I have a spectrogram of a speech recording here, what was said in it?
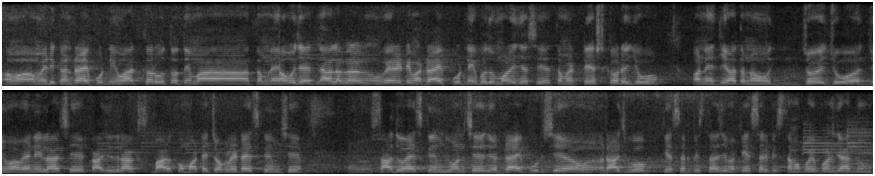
અમ- અમેરિકન ડ્રાયફ્રૂટની વાત કરું તો તેમાં તમને નવ જાતના અલગ અલગ વેરાયટીમાં ડ્રાયફ્રૂટ ને એ બધું મળી જશે. તમે ટેસ્ટ કરી જુઓ અને જેમાં તમને હું જોઈ, જુઓ, જેમાં વેનીલા છે, કાજુ દ્રાક્ષ, બાળકો માટે ચોકલેટ આઈસ્ક્રીમ છે, સાદું આઈસ્ક્રીમ પણ છે, જે ડ્રાયફ્રૂટ છે રાજભોગ, કેસર પિસ્તા જેમાં, કેસર પિસ્તામાં કોઈ પણ જાતનું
